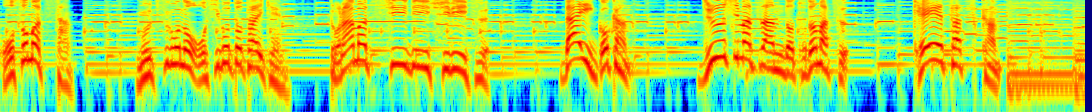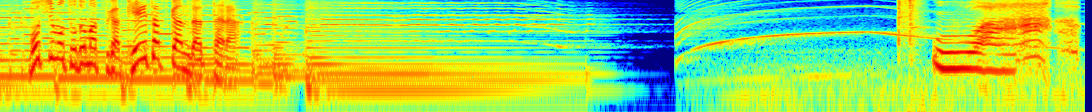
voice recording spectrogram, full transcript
おそ松さん。六つ子のお仕事体験。ドラマツ CD シリーズ。第5巻。十四松トドマツ警察官。もしもトドマツが警察官だったら。うわ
